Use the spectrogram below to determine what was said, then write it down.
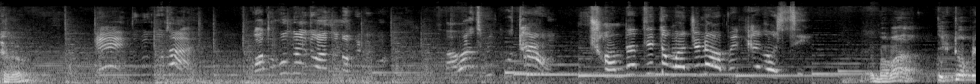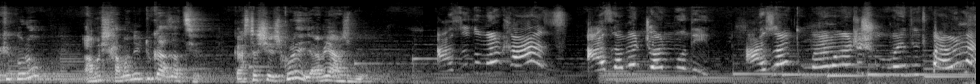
হ্যালো। এই তুমি কোথায়? কতক্ষণ ধরে তোমার জন্য অপেক্ষা করব বাবা তুমি কোথায়? সন্ধ্যাতে তোমার জন্য অপেক্ষা করছি। বাবা একটু অপেক্ষা করো। আমার সামান্য একটু কাজ আছে। কাজটা শেষ করেই আমি আসব। আজও তোমার কাজ? আজ আমার জন্মদিন। আজ আর তোমার আমাকে একটা সময় দিতে পারো না।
